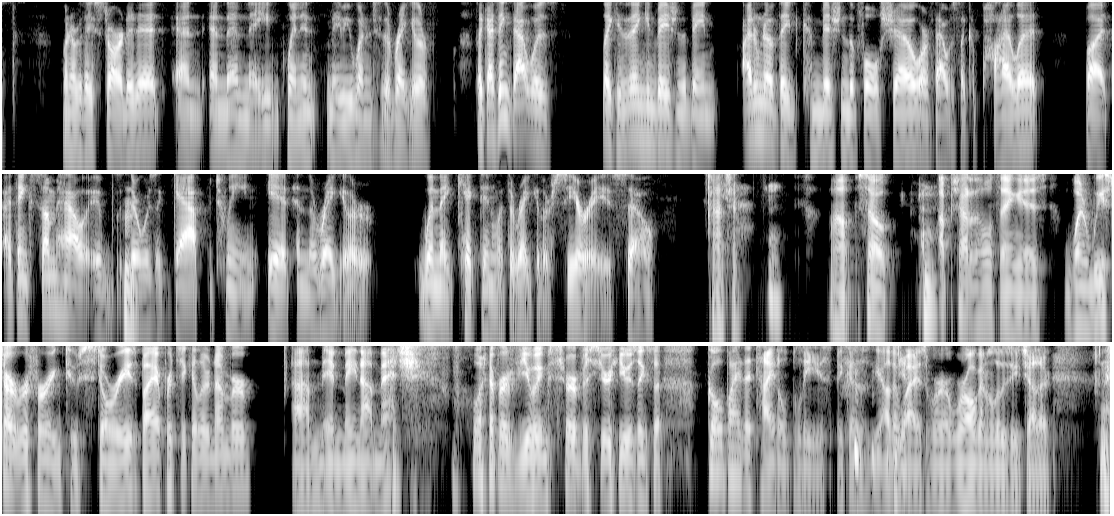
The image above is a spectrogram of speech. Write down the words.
whenever they started it, and and then they went in maybe went into the regular. Like I think that was like I think Invasion of the Bane. I don't know if they'd commissioned the full show or if that was like a pilot, but I think somehow it, Hmm. there was a gap between it and the regular when they kicked in with the regular series. So Gotcha. Well, so Hmm. upshot of the whole thing is when we start referring to stories by a particular number, um, it may not match whatever viewing service you're using. So go by the title, please, because otherwise we're we're all going to lose each other.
